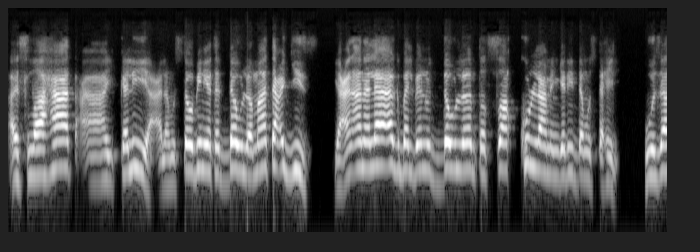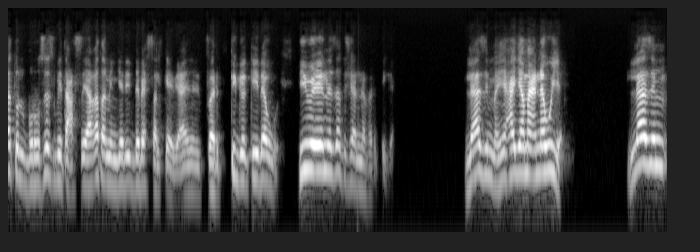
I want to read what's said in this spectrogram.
إصلاحات هيكلية على مستوى بنية الدولة ما تعجز يعني أنا لا أقبل بانه الدولة لم تتصاغ كلها من جديد ده مستحيل. هو ذاته البروسيس بتاع صياغتها من جديد ده بيحصل كيف؟ يعني الفرتقه كده هي وين ذاته عشان فرتقة؟ لازم هي حاجة معنوية. لازم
